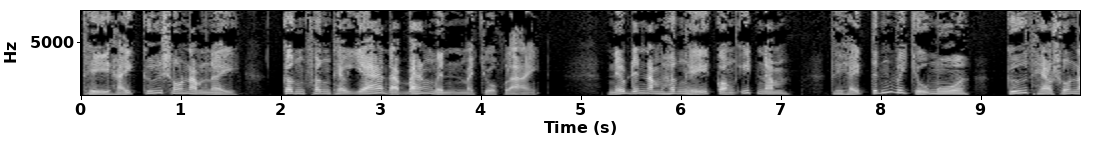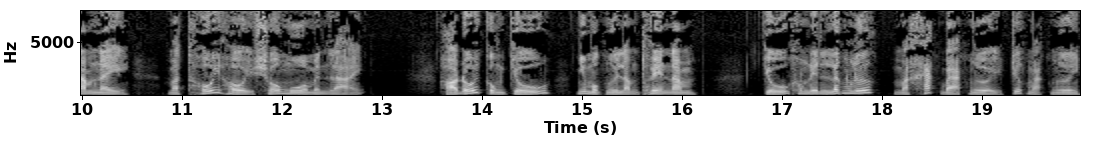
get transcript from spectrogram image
thì hãy cứ số năm này, cân phân theo giá đã bán mình mà chuộc lại. Nếu đến năm hân hỷ còn ít năm, thì hãy tính với chủ mua, cứ theo số năm này mà thối hồi số mua mình lại. Họ đối cùng chủ như một người làm thuê năm, chủ không nên lấn lướt mà khắc bạc người trước mặt ngươi.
